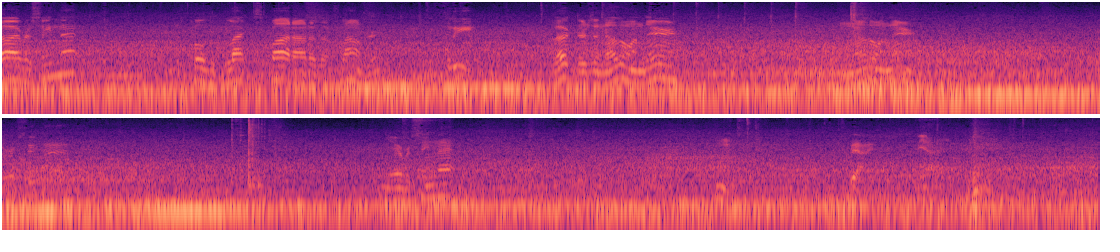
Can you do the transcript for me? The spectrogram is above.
Y'all ever seen that? Pull the black spot out of the flounder. It's a flea. Look, there's another one there. Another one there. Never seen that. You ever seen that? Hmm. Yeah. Yeah.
